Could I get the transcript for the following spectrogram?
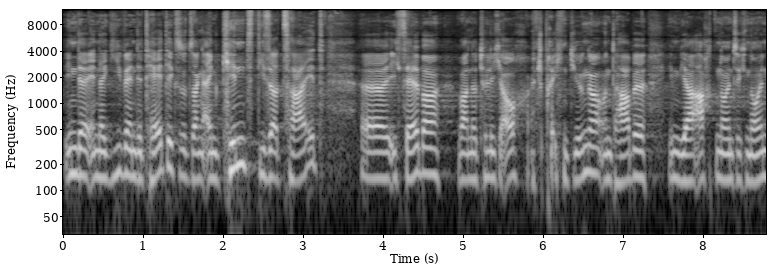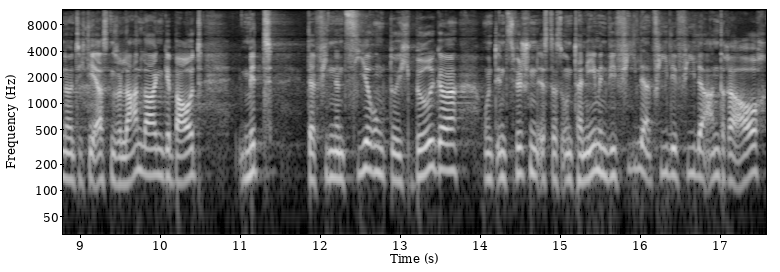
in der Energiewende tätig, sozusagen ein Kind dieser Zeit. Äh, ich selber war natürlich auch entsprechend jünger und habe im Jahr 98, 99 die ersten Solaranlagen gebaut mit der Finanzierung durch Bürger und inzwischen ist das Unternehmen wie viele, viele, viele andere auch,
